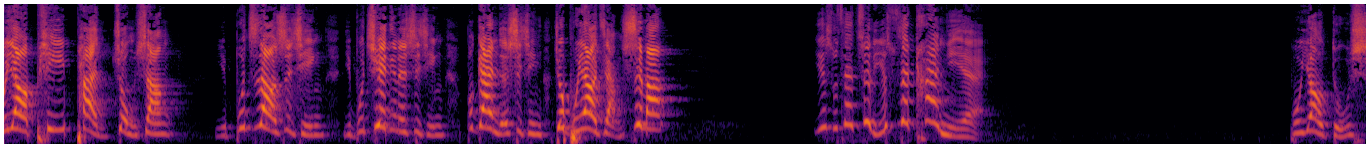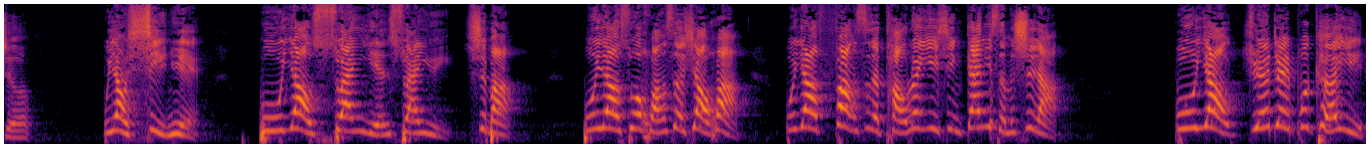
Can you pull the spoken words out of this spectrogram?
不要批判重伤，你不知道事情，你不确定的事情，不干你的事情，就不要讲，是吗？耶稣在这里，耶稣在看你。不要毒舌，不要戏谑，不要酸言酸语，是吧？不要说黄色笑话，不要放肆的讨论异性，干你什么事啊？不要，绝对不可以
